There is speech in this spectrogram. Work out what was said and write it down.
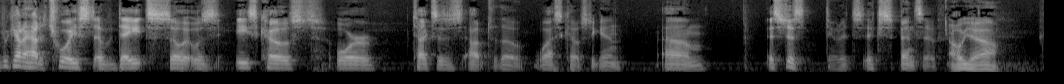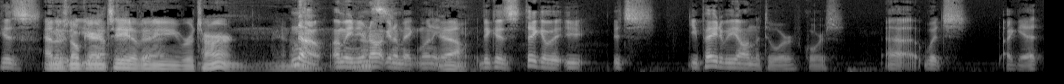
we kind of had a choice of dates, so it was East Coast or Texas out to the West Coast again. Um, it's just, dude, it's expensive oh yeah, because and there's you- no guarantee to- of any return. You know? No, I mean you're not going to make money. yeah. because think of it, you, it's you pay to be on the tour, of course, uh, which I get.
